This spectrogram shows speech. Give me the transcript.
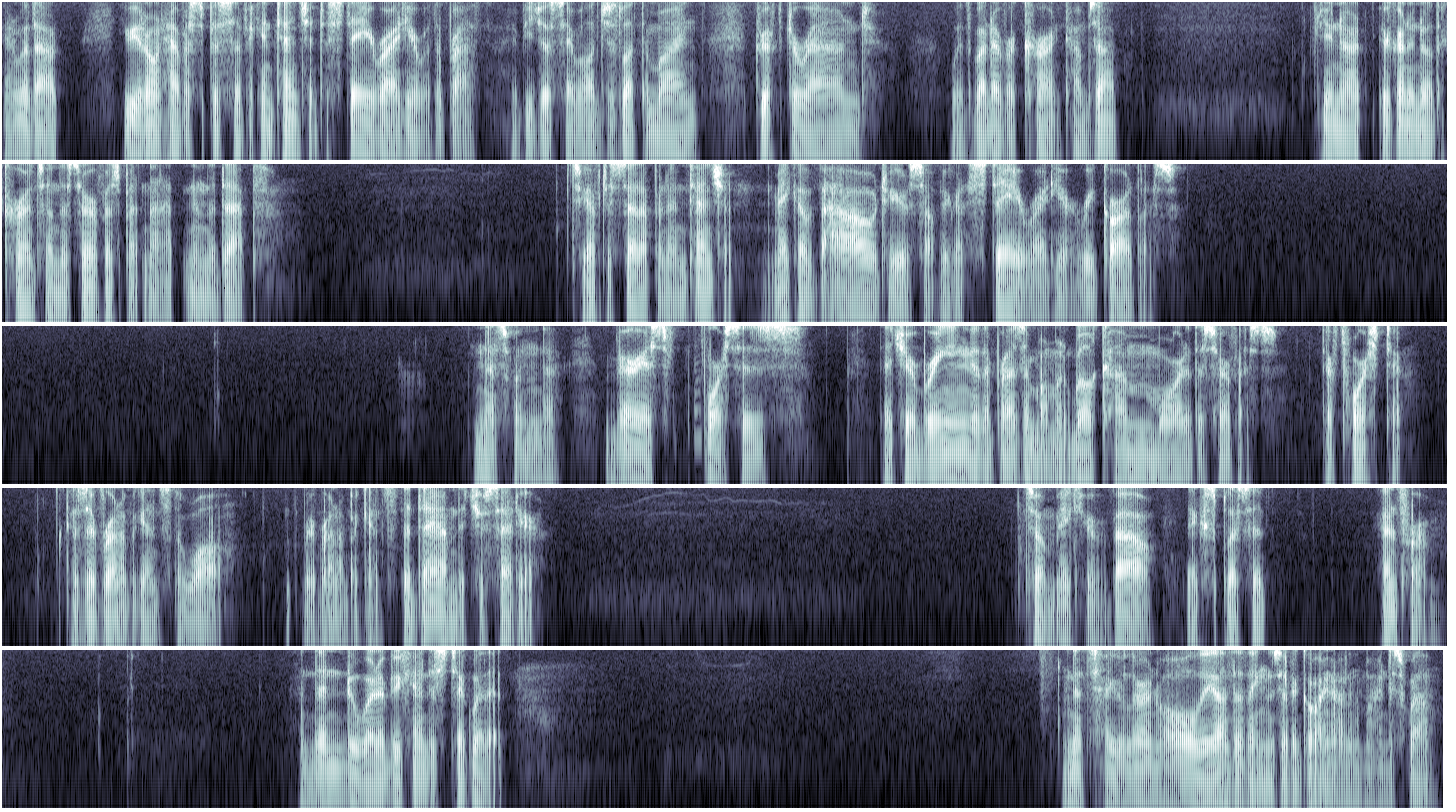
and without if you don't have a specific intention to stay right here with the breath. If you just say, well, just let the mind drift around with whatever current comes up, you know, you're going to know the currents on the surface, but not in the depth. So you have to set up an intention, make a vow to yourself. You're going to stay right here regardless. And that's when the various forces that you're bringing to the present moment will come more to the surface. They're forced to, because they've run up against the wall. They've run up against the dam that you've set here. So make your vow explicit and firm, and then do whatever you can to stick with it. And that's how you learn all the other things that are going on in the mind as well.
